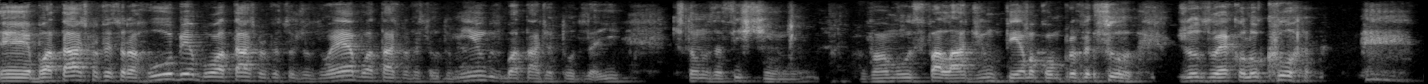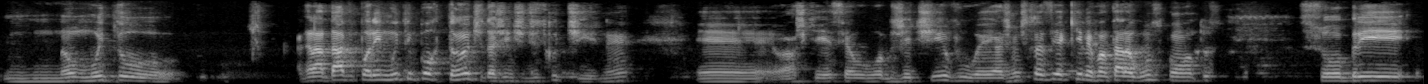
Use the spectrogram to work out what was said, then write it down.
É, boa tarde, professora Rúbia, boa tarde, professor Josué, boa tarde, professor Domingos, boa tarde a todos aí que estão nos assistindo. Vamos falar de um tema, como o professor Josué colocou, não muito agradável, porém muito importante da gente discutir, né? É, eu acho que esse é o objetivo, é a gente trazer aqui, levantar alguns pontos sobre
